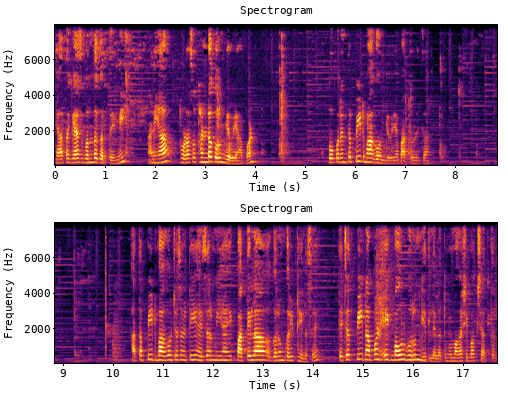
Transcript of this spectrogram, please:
ह्या आता गॅस बंद करते मी आणि ह्या थोडासा थंड करून घेऊया आपण. तोपर्यंत पीठ भागवून घेऊया पातोळीचा. आता पीठ भागवच्यासाठी हैसर मी एक पातेला गरम करीत ठेवलं असे त्याच्यात पीठ आपण एक बाऊल भरून घेतलेला तुम्ही मगाशी बघशात तर.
